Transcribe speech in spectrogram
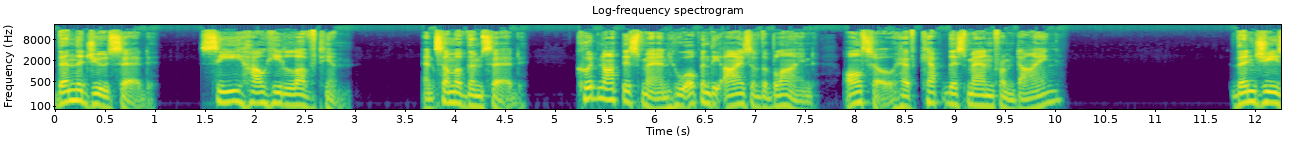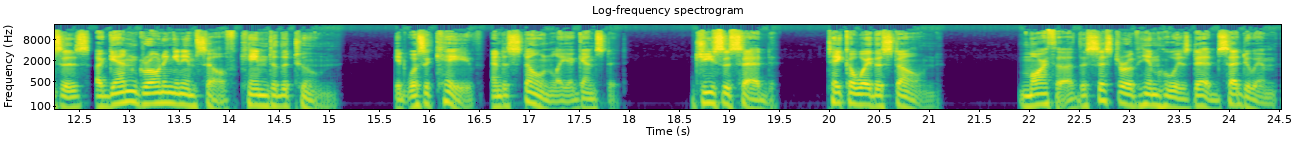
Then the Jews said, See how he loved him. And some of them said, Could not this man who opened the eyes of the blind also have kept this man from dying? Then Jesus, again groaning in himself, came to the tomb. It was a cave, and a stone lay against it. Jesus said, Take away the stone. Martha, the sister of him who is dead, said to him,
